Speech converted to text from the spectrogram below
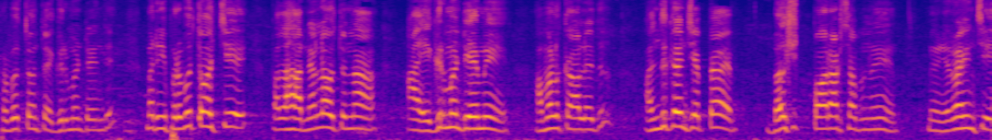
ప్రభుత్వంతో అగ్రిమెంట్ అయింది. మరి ఈ ప్రభుత్వం వచ్చి పదహారు నెలలు అవుతున్నా ఆ అగ్రిమెంట్ ఏమీ అమలు కాలేదు. అందుకని చెప్పే భవిష్యత్ పోరాట సభని మేము నిర్వహించి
